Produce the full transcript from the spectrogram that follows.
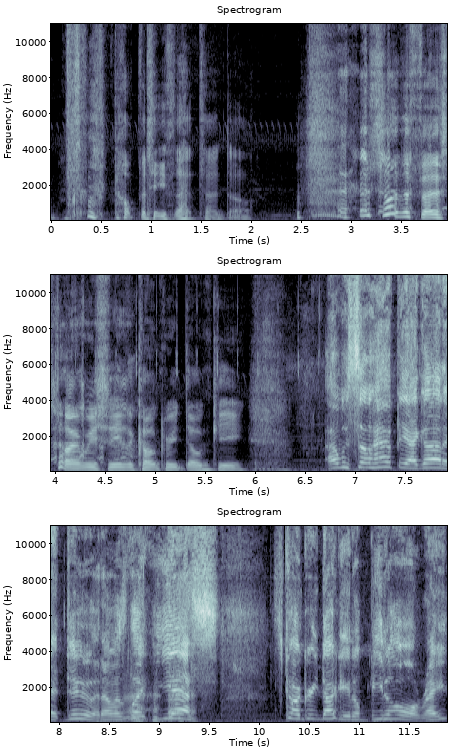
Can't, can't believe that turned out. it's like the first time we see the concrete donkey. I was so happy I got it, dude. I was like, yes! It's concrete donkey, it'll beat all, right?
